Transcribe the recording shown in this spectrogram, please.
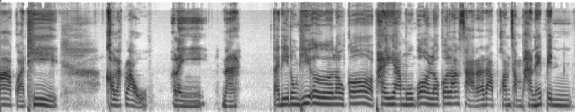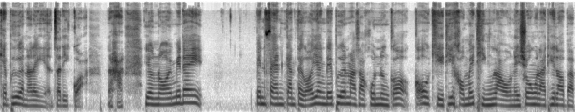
มากกว่าที่เขารักเราอะไรอย่างนี้นะ แต่ดีตรงที่เออ เราก็พยายาม move on แล้วก็รักษาระดับความสัมพันธ์ให้เป็นแค่เพื่อนอะไรอย่างเงี้ยจะดีกว่านะคะ อย่างน้อยไม่ได้เป็นแฟนกันแต่ก็ยังได้เพื่อนมาสักคนหนึ่งก็ก็โอเคที่เขาไม่ทิ้งเราในช่วงเวลาที่เราแบบ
